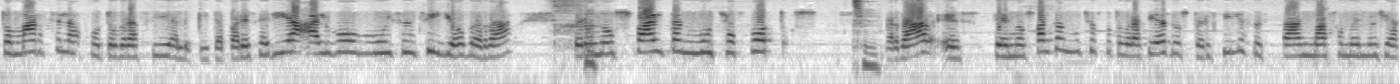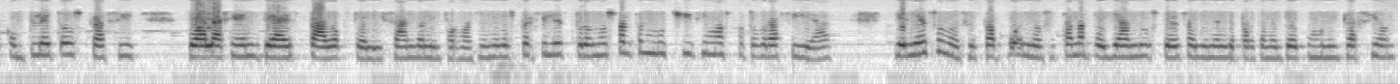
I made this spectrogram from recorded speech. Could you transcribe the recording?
tomarse la fotografía, Lupita. Parecería algo muy sencillo, ¿verdad? Pero nos faltan muchas fotos. ¿Verdad? Este, nos faltan muchas fotografías, los perfiles están más o menos ya completos, casi toda la gente ha estado actualizando la información de los perfiles, pero nos faltan muchísimas fotografías y en eso nos, está, nos están apoyando ustedes ahí en el Departamento de Comunicación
